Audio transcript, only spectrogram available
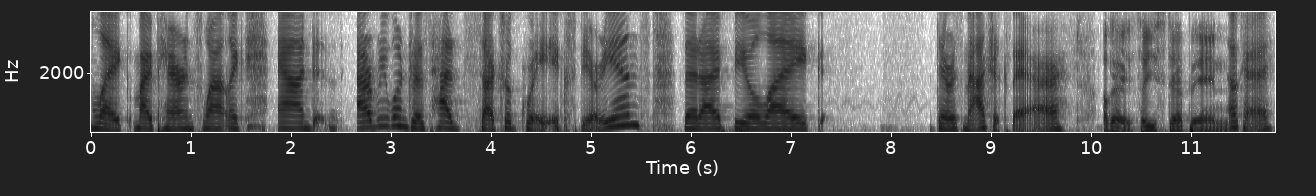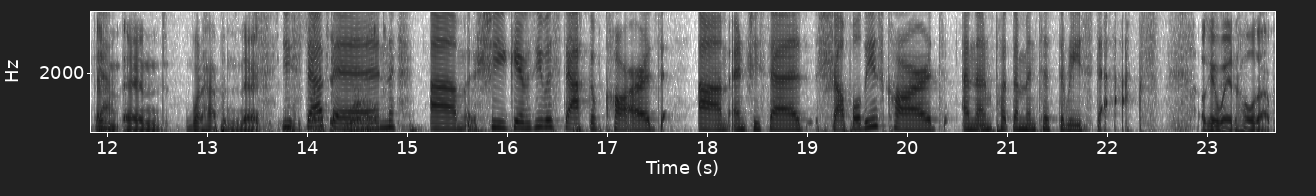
like my parents went like and everyone just had such a great experience that i feel like there's magic there Okay, so you step in. okay yeah. And and what happens next? you step in um, she gives you a stack of cards um, and she says shuffle these cards and then put them into three stacks Okay, wait, hold up.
